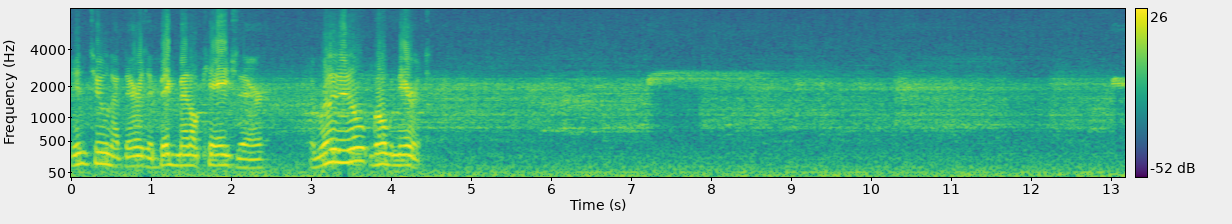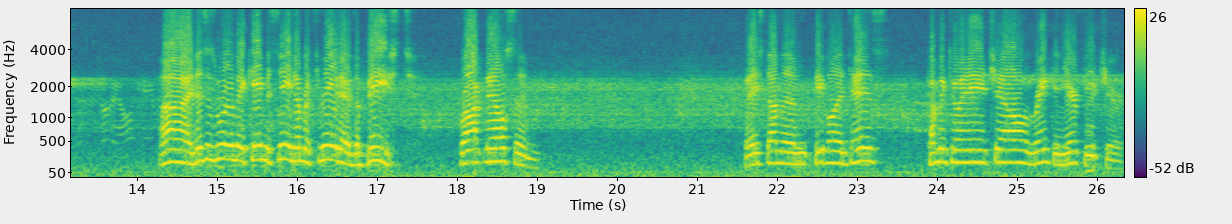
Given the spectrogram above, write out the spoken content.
in tune that there is a big metal cage there and really they don't go near it. Alright, this is where they came to see number three there, the Beast, Brock Nelson. Based on the people in tennis, coming to an NHL rink in your future.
